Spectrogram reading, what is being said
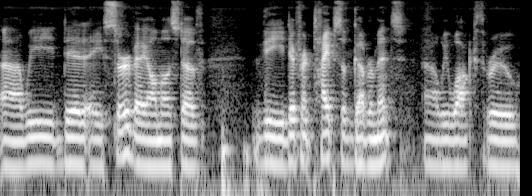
Uh, we did a survey almost of the different types of government. Uh, we walked through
